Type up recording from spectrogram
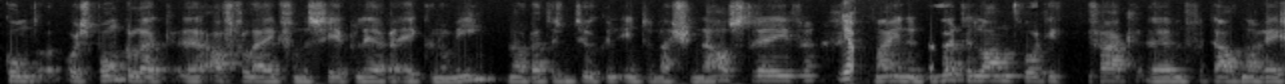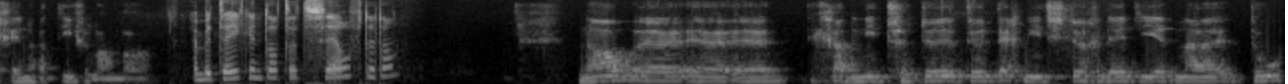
komt oorspronkelijk uh, afgeleid van de circulaire economie. Nou, dat is natuurlijk een internationaal streven. Ja. Maar in het buitenland wordt die vaak um, vertaald naar regeneratieve landbouw. En betekent dat hetzelfde dan? Nou, uh, uh, ik ga er niet te, te technisch, te gedetailleerd naartoe. Eh,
